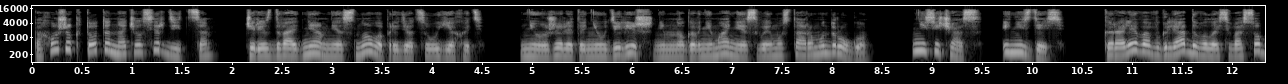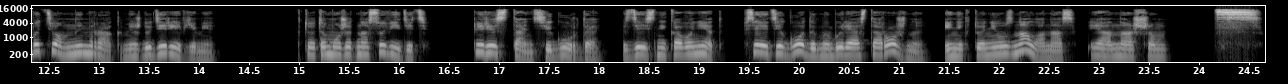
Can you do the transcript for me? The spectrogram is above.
Похоже, кто-то начал сердиться. Через два дня мне снова придется уехать. Неужели ты не уделишь немного внимания своему старому другу? Не сейчас и не здесь. Королева вглядывалась в особо темный мрак между деревьями. Кто-то может нас увидеть. Перестань, Сигурда. Здесь никого нет. Все эти годы мы были осторожны, и никто не узнал о нас и о нашем Тсс.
